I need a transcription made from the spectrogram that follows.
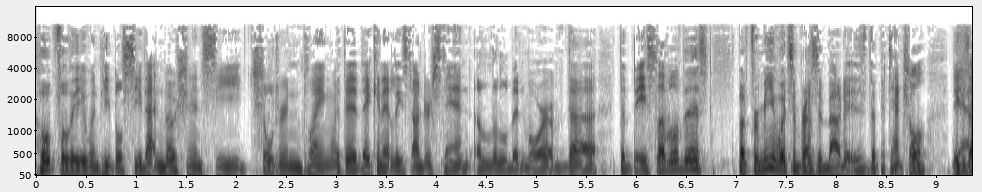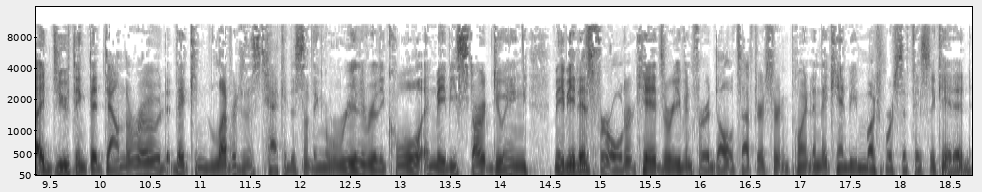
hopefully when people see that in motion and see children playing with it, they can at least understand a little bit more of the the base level of this. But for me, what's impressive about it is the potential because Yeah. I do think that down the road they can leverage this tech into something really really cool and maybe start doing maybe it is for older kids or even for adults after a certain point and they can be much more sophisticated.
